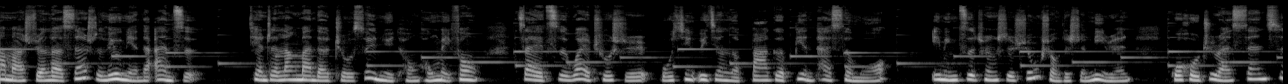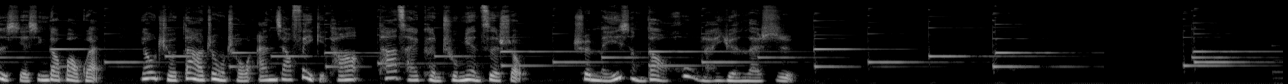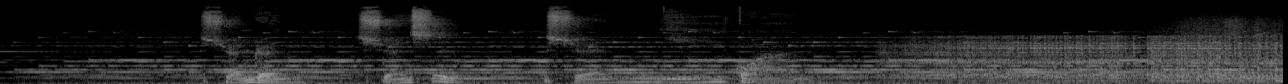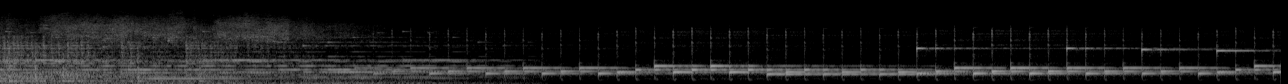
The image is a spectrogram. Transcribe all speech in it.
大马悬了三十六年的案子，天真浪漫的九岁女童洪美凤，在一次外出时不幸遇见了八个变态色魔，一名自称是凶手的神秘人，过后居然三次写信到报馆，要求大众筹安家费给他，他才肯出面自首，却没想到后来原来是。是、悬疑馆。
